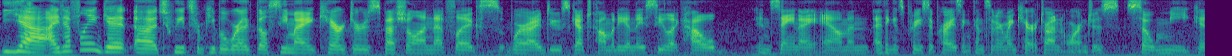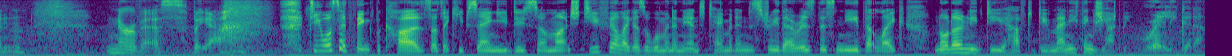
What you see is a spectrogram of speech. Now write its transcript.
Yeah, I definitely get uh, tweets from people where like they'll see my characters special on Netflix where I do sketch comedy and they see like how insane I am and I think it's pretty surprising considering my character on Orange is so meek and nervous. But yeah. Do you also think because, as I keep saying, you do so much, do you feel like as a woman in the entertainment industry, there is this need that, like, not only do you have to do many things, you have to be really good at?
